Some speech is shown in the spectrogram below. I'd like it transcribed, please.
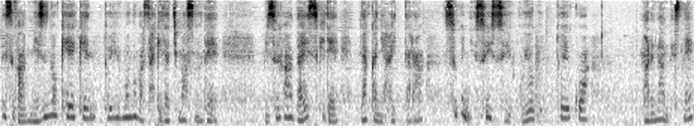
ですが水の経験というものが先立ちますので水が大好きで中に入ったらすぐにスイスイ泳ぐという子は稀なんですね。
